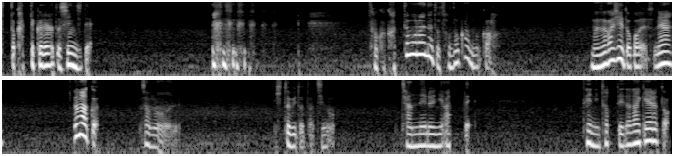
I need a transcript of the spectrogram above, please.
きっと買ってくれると信じて。そうか買ってもらえないと届かんのか。難しいところですね。うまくその人々たちのチャンネルにあって手に取っていただけると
